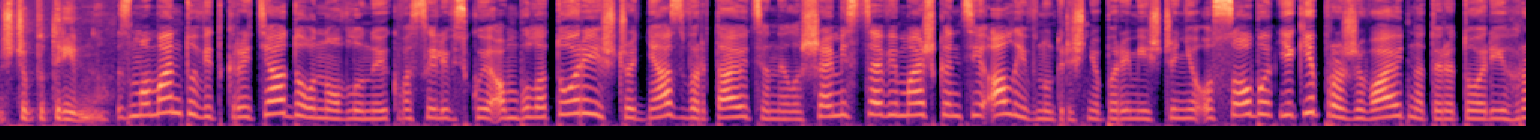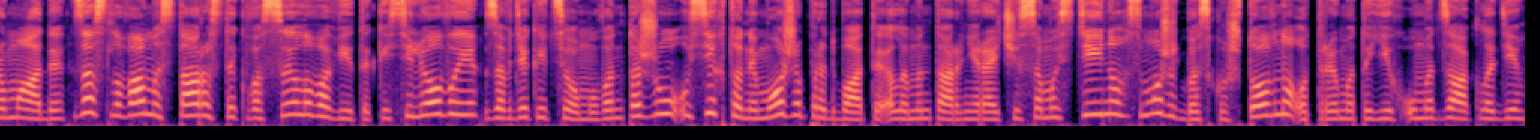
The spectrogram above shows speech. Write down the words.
що потрібно. З моменту відкриття до оновленої Квасилівської амбулаторії щодня звертаються не лише місцеві мешканці, але й внутрішньопереміщені особи, які проживають на території громади. За словами старости Квасилова Віти Кисільової, завдяки цьому вантажу усі, хто не може придбати елементарні речі самостійно, зможуть безкоштовно отримати їх у медзакладі.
